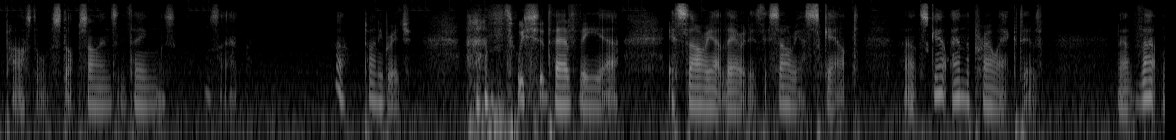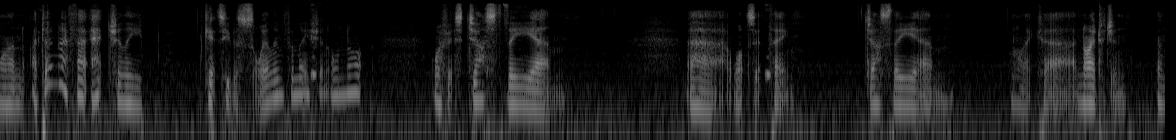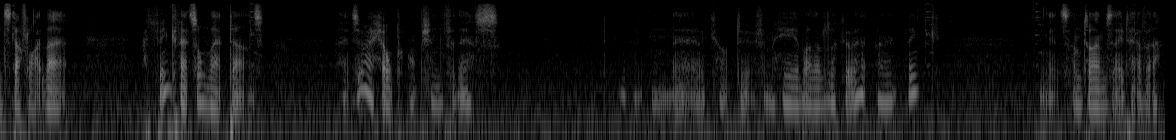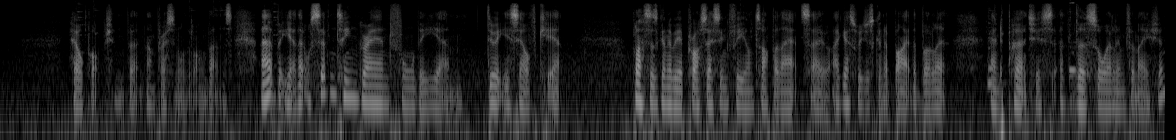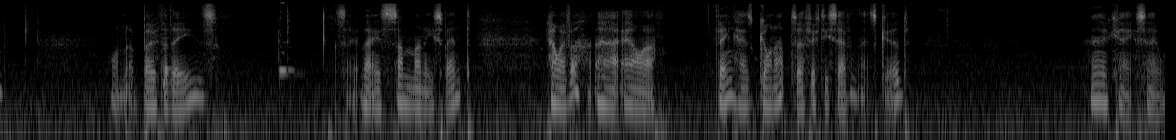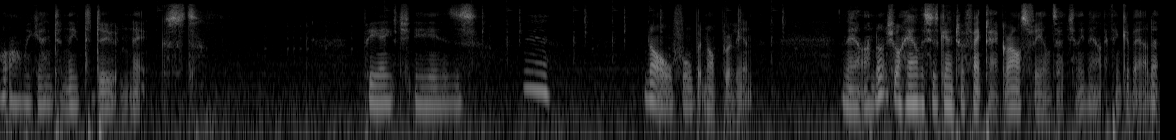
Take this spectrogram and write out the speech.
passed all the stop signs and things. What's that? Oh, tiny bridge. Um, we should have the uh, Isaria, there it is, the Isaria Scout. Uh, Scout and the Proactive. Now that one, I don't know if that actually gets you the soil information or not, or if it's just the um, uh, what's it thing, just the um, like uh, nitrogen and stuff like that. I think that's all that does. Uh, is there a help option for this? We can't do it from here by the look of it, I don't think. Yeah, sometimes they'd have a help option, but I'm pressing all the wrong buttons. Uh, but yeah, that was 17 grand for the um, do-it-yourself kit. Plus there's going to be a processing fee on top of that, so I guess we're just going to bite the bullet and purchase the soil information on both of these. So that is some money spent. However, uh, our thing has gone up to 57, that's good. Okay, so what are we going to need to do next? pH is eh, not awful, but not brilliant. Now, I'm not sure how this is going to affect our grass fields, actually, now I think about it.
